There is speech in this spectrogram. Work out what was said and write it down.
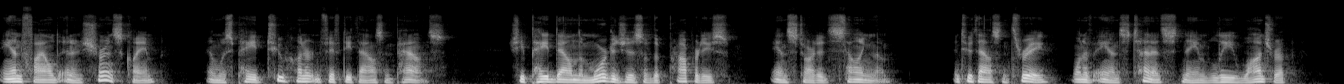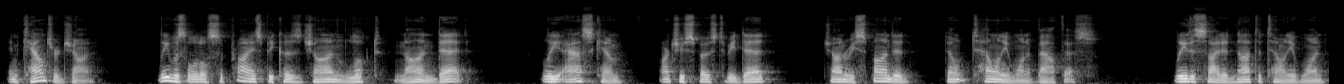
Anne filed an insurance claim and was paid £250,000. She paid down the mortgages of the properties and started selling them. In 2003, one of Anne's tenants, named Lee Wadrup, encountered John. Lee was a little surprised because John looked non dead. Lee asked him, Aren't you supposed to be dead? John responded, Don't tell anyone about this. Lee decided not to tell anyone,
